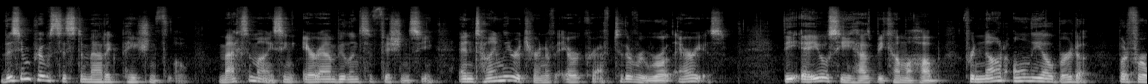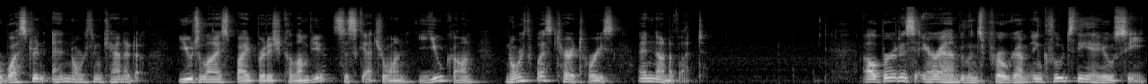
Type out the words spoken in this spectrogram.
This improves systematic patient flow, maximizing air ambulance efficiency and timely return of aircraft to the rural areas the AOC has become a hub for not only Alberta, but for Western and Northern Canada, utilized by British Columbia, Saskatchewan, Yukon, Northwest Territories, and Nunavut. Alberta's air ambulance program includes the AOC,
